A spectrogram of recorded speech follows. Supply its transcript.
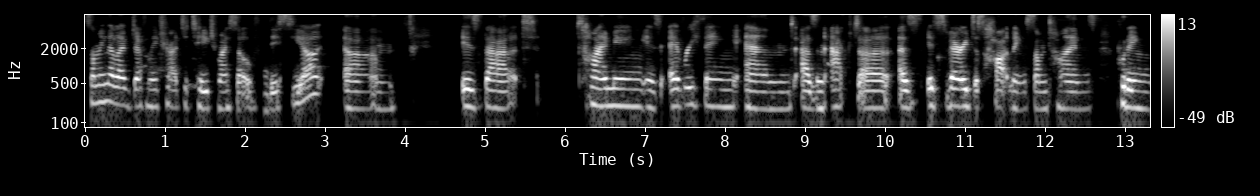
something that I've definitely tried to teach myself this year um, is that timing is everything and as an actor as it's very disheartening sometimes putting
